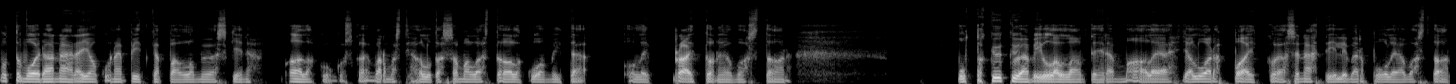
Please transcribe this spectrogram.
Mutta voidaan nähdä jonkunen pitkä pallo myöskin alkuun, koska ei varmasti haluta samanlaista alkua, mitä oli Brightonia vastaan. Mutta kykyä Villalla on tehdä maaleja ja luoda paikkoja. Se nähtiin Liverpoolia vastaan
